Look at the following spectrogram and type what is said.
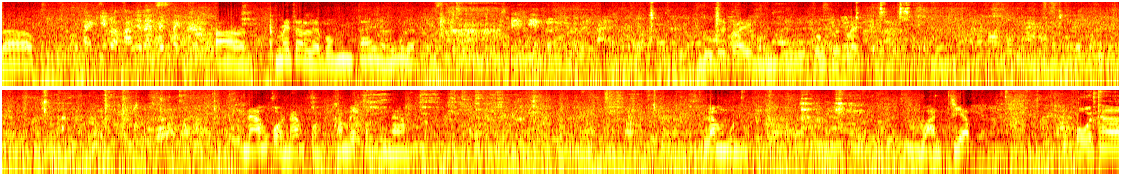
ครับถ่ายคลิปเหรอคะจะได้เป็นแต่งหน้าอ่าไม่ทันเลยผมใช่อย่างรู้เลยดูใกล้ๆผมดูดูใกล้ๆ น้ำก่อนน้ำก่อนคำแรกต้องเป็นน้ำละมุน หวานเจี๊ยบ โอเธอ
